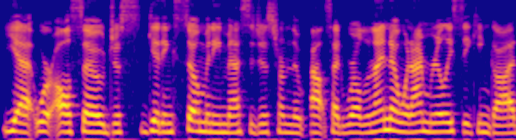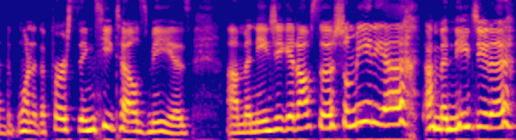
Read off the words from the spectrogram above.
yet we're also just getting so many messages from the outside world. And I know when I'm really seeking God, one of the first things He tells me is, "I'm gonna need you to get off social media. I'm gonna need you to,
